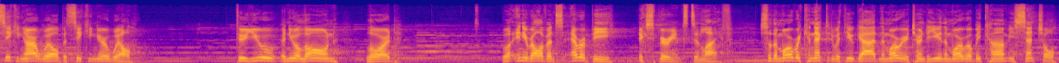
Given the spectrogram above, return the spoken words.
seeking our will, but seeking your will through you and you alone, Lord, will any relevance ever be experienced in life. So the more we're connected with you, God, and the more we return to you, the more we'll become essential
